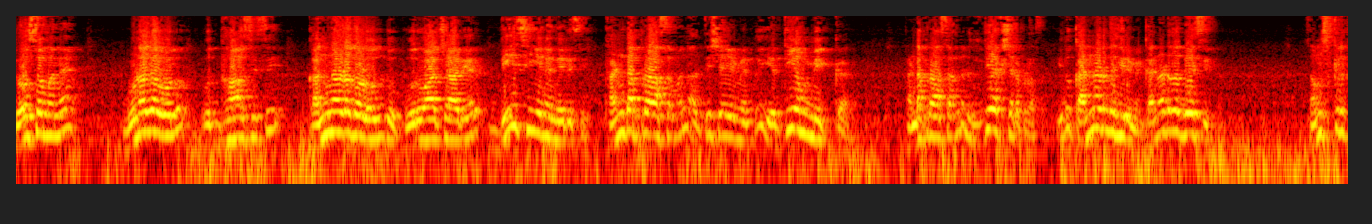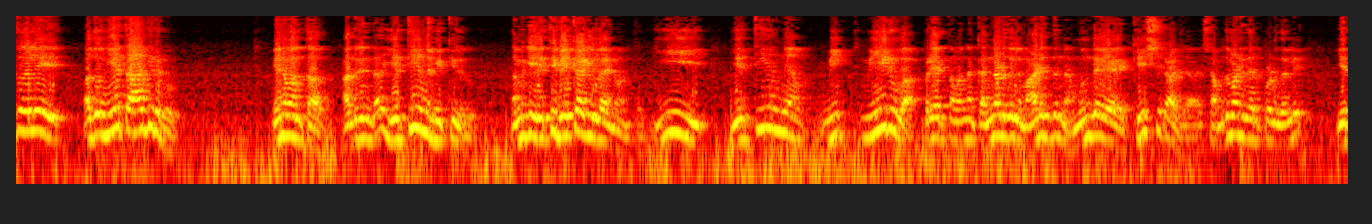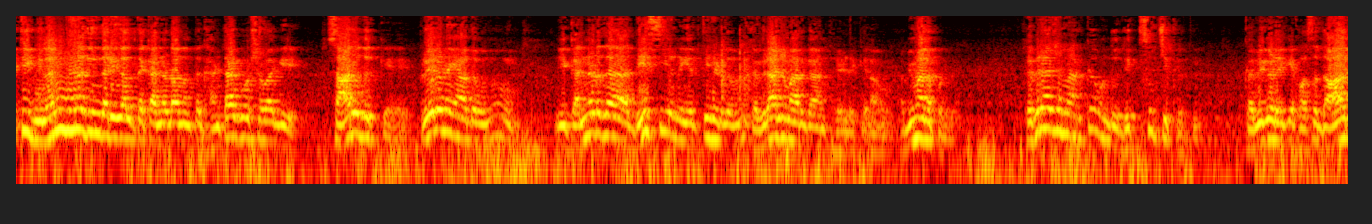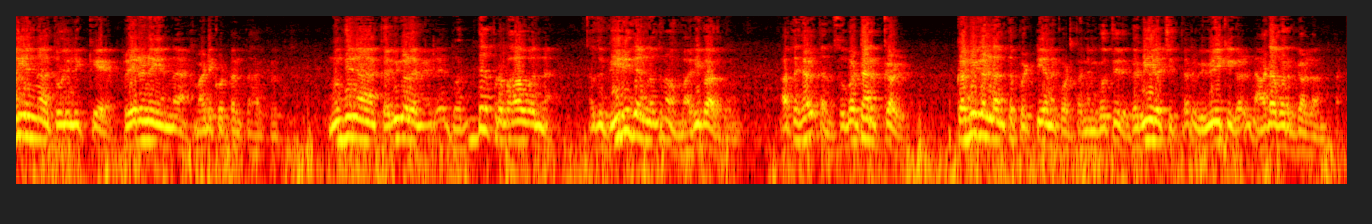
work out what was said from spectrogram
ದೋಸಮನೆ ಮನೆ ಒಲು ಉದ್ಭಾಸಿಸಿ ಕನ್ನಡದೊಳೊಂದು ಪೂರ್ವಾಚಾರ್ಯರು ದೇಸಿಯನ ನಿರಿಸಿ ಖಂಡಪ್ರಾಸವನ್ನು ಅತಿಶಯವೆಂದು ಯತಿಯಮ್ಮಿಕ್ಕರ್ ಖಂಡಪ್ರಾಸ ಅಂದ್ರೆ ದ್ವಿತೀಯಾಕ್ಷರ ಪ್ರಾಸ ಇದು ಕನ್ನಡದ ಹಿರಿಮೆ, ಕನ್ನಡದ ದೇಸಿ ಸಂಸ್ಕೃತದಲ್ಲಿ ಅದು ನಿಯತ ಆಗಿರಬಹುದು ಎನ್ನುವಂತಹದ್ದು ಅದರಿಂದ ಯತಿಯನ್ನು ಮಿಕ್ಕಿದರು. ನಮಗೆ ಯತಿ ಬೇಕಾಗಿಲ್ಲ ಎನ್ನುವಂಥದ್ದು. ಈ ಯತಿಯನ್ನ ಮೀರುವ ಪ್ರಯತ್ನವನ್ನ ಕನ್ನಡದಲ್ಲಿ ಮಾಡಿದ್ದನ್ನ ಮುಂದೆ ಕೇಶಿರಾಜ ಶಬ್ದಮಣಿ ದರ್ಪಣದಲ್ಲಿ ಯತಿ ವಿಲಂಘನದಿಂದ ಅರಿಗಲ್ತೆ ಕನ್ನಡ ಅನ್ನುವಂಥ ಘಂಟಾಘೋಷವಾಗಿ ಸಾರುವುದಕ್ಕೆ ಪ್ರೇರಣೆಯಾದವನು ಈ ಕನ್ನಡದ ದೇಸಿಯನ್ನು ಎತ್ತಿ ಹಿಡಿದವನು ಕವಿರಾಜ ಮಾರ್ಗ ಅಂತ ಹೇಳಲಿಕ್ಕೆ ನಾವು ಅಭಿಮಾನ ಪಡಬೇಕು ಕವಿರಾಜ ಮಾರ್ಗ ಒಂದು ದಿಕ್ಸೂಚಿ ಕೃತಿ. ಕವಿಗಳಿಗೆ ಹೊಸ ದಾರಿಯನ್ನ ತುಳಿಲಿಕ್ಕೆ ಪ್ರೇರಣೆಯನ್ನ ಮಾಡಿಕೊಟ್ಟಂತಹ ಕೃತಿ. ಮುಂದಿನ ಕವಿಗಳ ಮೇಲೆ ದೊಡ್ಡ ಪ್ರಭಾವವನ್ನ ಅದು ಬೀರಿದೆ ಅನ್ನೋದು ನಾವು ಮರಿಬಾರದು ಆತ ಹೇಳ್ತಾನೆ ಸುಬಟರ್ಕಳ್ ಕವಿಗಳಂತ ಪಟ್ಟಿಯನ್ನು ಕೊಡ್ತಾನೆ ನಿಮ್ಗೆ ಗೊತ್ತಿದೆ, ಗಭೀರ ಚಿತ್ರ ವಿವೇಕಿಗಳು, ನಾಡವರ್ಗಳು ಅಂತ.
